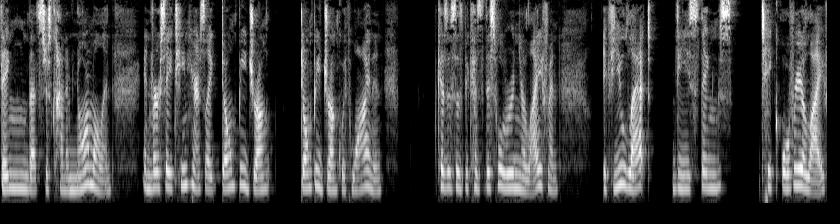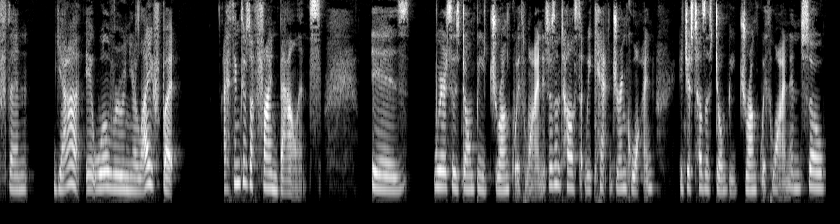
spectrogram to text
thing that's just kind of normal. And in verse 18 here it's like don't be drunk don't be drunk with wine. And because this is because this will ruin your life. And if you let these things take over your life then yeah it will ruin your life. But i think there's a fine balance is where it says don't be drunk with wine. It doesn't tell us that we can't drink wine. It just tells us don't be drunk with wine. And so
